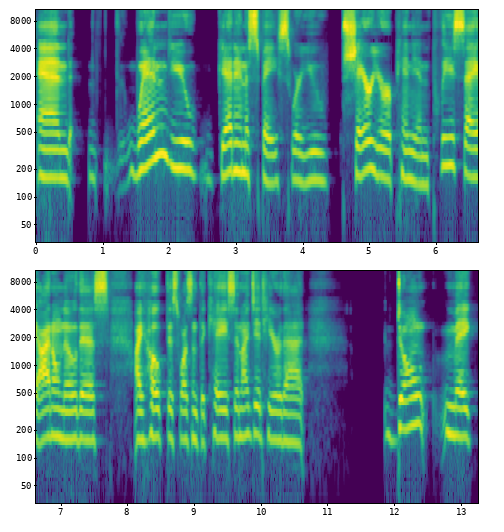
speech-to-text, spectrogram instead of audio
And when you get in a space where you share your opinion. Please say, I don't know this. I hope this wasn't the case. And I did hear that. Don't make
